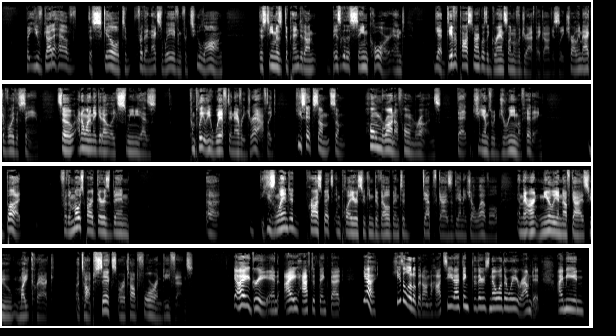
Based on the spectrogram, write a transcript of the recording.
But you've got to have the skill to for that next wave and for too long this team has depended on basically the same core. And yeah david Pastrnak was a grand slam of a draft pick obviously. Charlie mcavoy the same. So i don't want to make it out like sweeney has completely whiffed in every draft. Like he's hit some some home run of home runs that gms would dream of hitting. But for the most part, there has been uh, he's landed prospects and players who can develop into depth guys at the NHL level, and there aren't nearly enough guys who might crack a top six or a top four on defense. Yeah, I agree, and I have to think that yeah, he's a little bit on the hot seat. I think that there's no other way around it. I mean,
